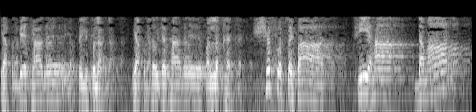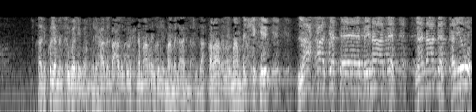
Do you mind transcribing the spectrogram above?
يأخذ بيت هذا يعطي لفلان. يأخذ زوجة هذا يطلقها. شوف الصفات. فيها دمار. هذه كلها منسوبة للإمام. ولهذا البعض يقول إحنا ما نريد الإمام الآن. إذا قرار الإمام هالشكل لا حاجة بنا به لنا به خليه يروح.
